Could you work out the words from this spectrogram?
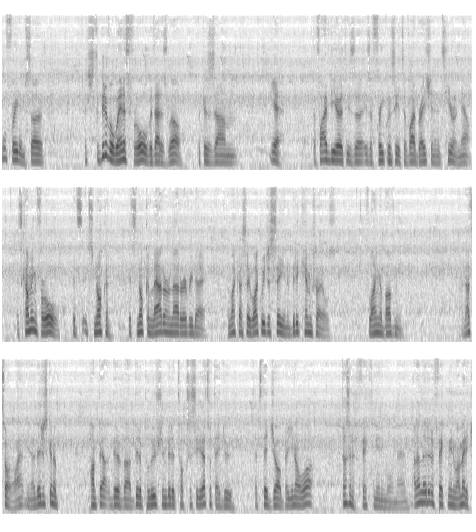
more freedom. So it's just a bit of awareness for all with that as well, because um, yeah, the 5D Earth is a, is a frequency, it's a vibration, and it's here and now. It's coming for all. It's, it's knocking. It's knocking louder and louder every day. And like I say, like we just see in a bit of chemtrails flying above me. And that's all right. You know, they're just going to pump out a bit of a uh, bit of pollution, a bit of toxicity. That's what they do. That's their job. But you know what? It doesn't affect me anymore, man. I don't let it affect me anymore. I made a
